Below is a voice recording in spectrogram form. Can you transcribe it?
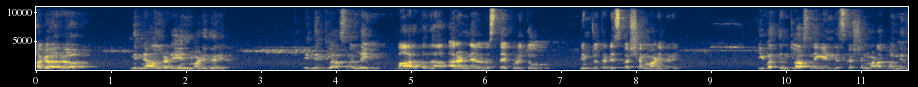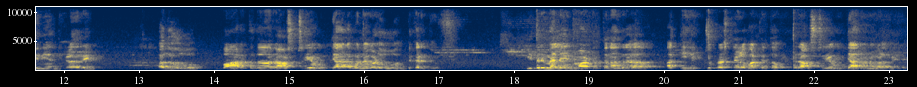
ಹಾಗಾದ್ರೆ ನಿನ್ನೆ ಆಲ್ರೆಡಿ ಏನು ಮಾಡಿದ್ದೀರಿ? ಹಿಂದಿನ ಕ್ಲಾಸ್ನಲ್ಲಿ ಭಾರತದ ಅರಣ್ಯ ವ್ಯವಸ್ಥೆ ಕುರಿತು ನಿಮ್ಮ ಜೊತೆ ಡಿಸ್ಕಷನ್ ಮಾಡಿದ್ದೀರಿ. ಇವತ್ತಿನ ಕ್ಲಾಸ್ನಾಗ ಏನು ಡಿಸ್ಕಷನ್ ಮಾಡಕ್ ಬಂದಿದ್ದೀನಿ ಅಂತ ಕೇಳಿದ್ರೆ, ಅದು ಭಾರತದ ರಾಷ್ಟ್ರೀಯ ಉದ್ಯಾನವನಗಳು ಅಂತ ಕರಿತೀವಿ. ಇದ್ರ ಮೇಲೆ ಏನು ಮಾಡ್ತಿರ್ತಾನ ಅಂದ್ರೆ ಅತಿ ಹೆಚ್ಚು ಪ್ರಶ್ನೆಗಳು ಬರ್ತಿರ್ತಾವೆ ರಾಷ್ಟ್ರೀಯ ಉದ್ಯಾನವನಗಳ ಮೇಲೆ.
